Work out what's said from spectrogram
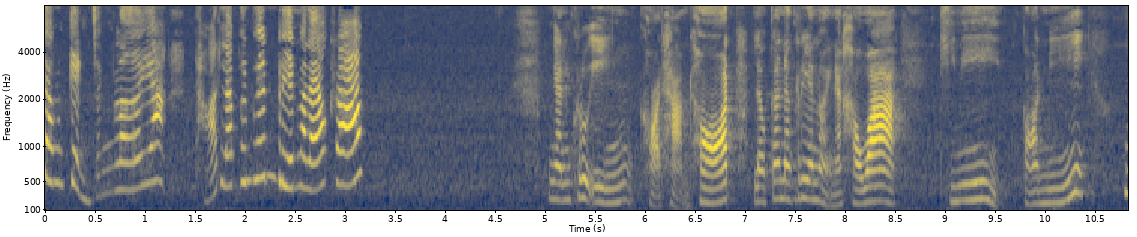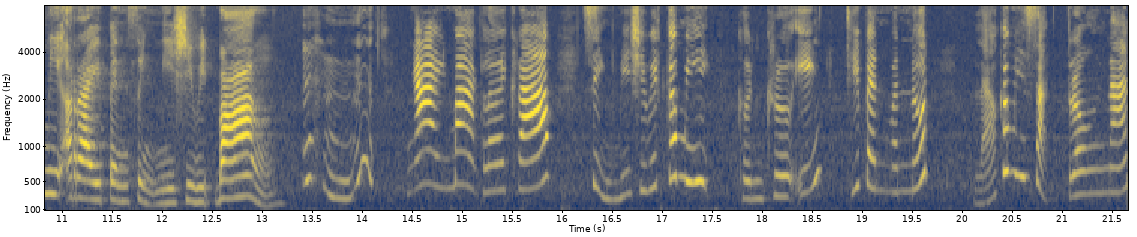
จำเก่งจังเลยอะทอดและเพื่อนๆเรียนมาแล้วครับ งั้นครูอิงขอถามทอสแล้วก็นักเรียนหน่อยนะคะว่า ที่นี่ตอนนี้มีอะไรเป็นสิ่งมีชีวิตบ้างหืมง่ายมากเลยครับ สิ่งมีชีวิตก็มี คุณครูอิงที่เป็นมนุษย์ แล้วก็มีสัตว์ตรงนั้น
